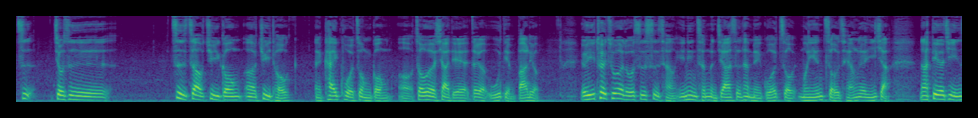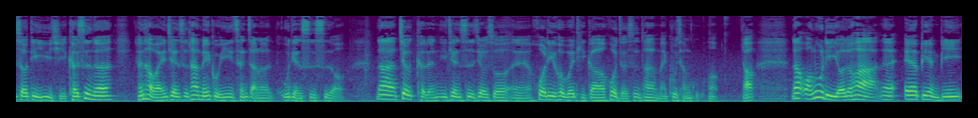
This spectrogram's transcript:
制就是制造巨工呃巨头呃开阔重工哦，周二下跌这个五点八六。由于退出俄罗斯市场，营运成本加深，和美国走美元走强的影响，那第二季营收低于预期。可是呢，很好玩一件事，它每股盈余成长了五点四四哦，那就可能一件事就是说，呃，获利会不会提高，或者是他买库藏股哦。好，那网络旅游的话，那 Airbnb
